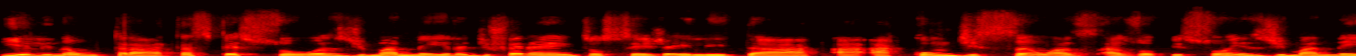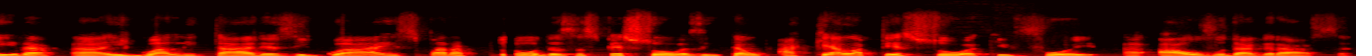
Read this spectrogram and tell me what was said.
e ele não trata as pessoas de maneira diferente, ou seja, ele dá a, a condição, as, as opções de maneira uh, igualitárias, iguais para todas as pessoas. Então, aquela pessoa que foi uh, alvo da graça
